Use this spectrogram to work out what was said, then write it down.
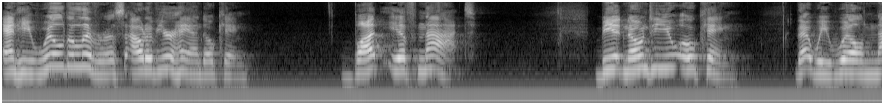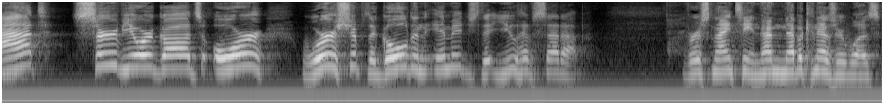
and he will deliver us out of your hand, O king. But if not, be it known to you, O king, that we will not serve your gods or worship the golden image that you have set up. Verse 19 Then Nebuchadnezzar was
